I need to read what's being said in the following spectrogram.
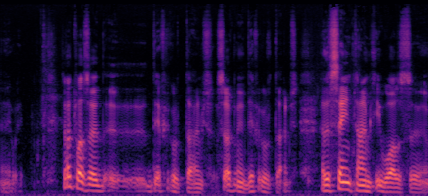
anyway. So it was a uh, difficult times, certainly difficult times. At the same time, he was uh,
